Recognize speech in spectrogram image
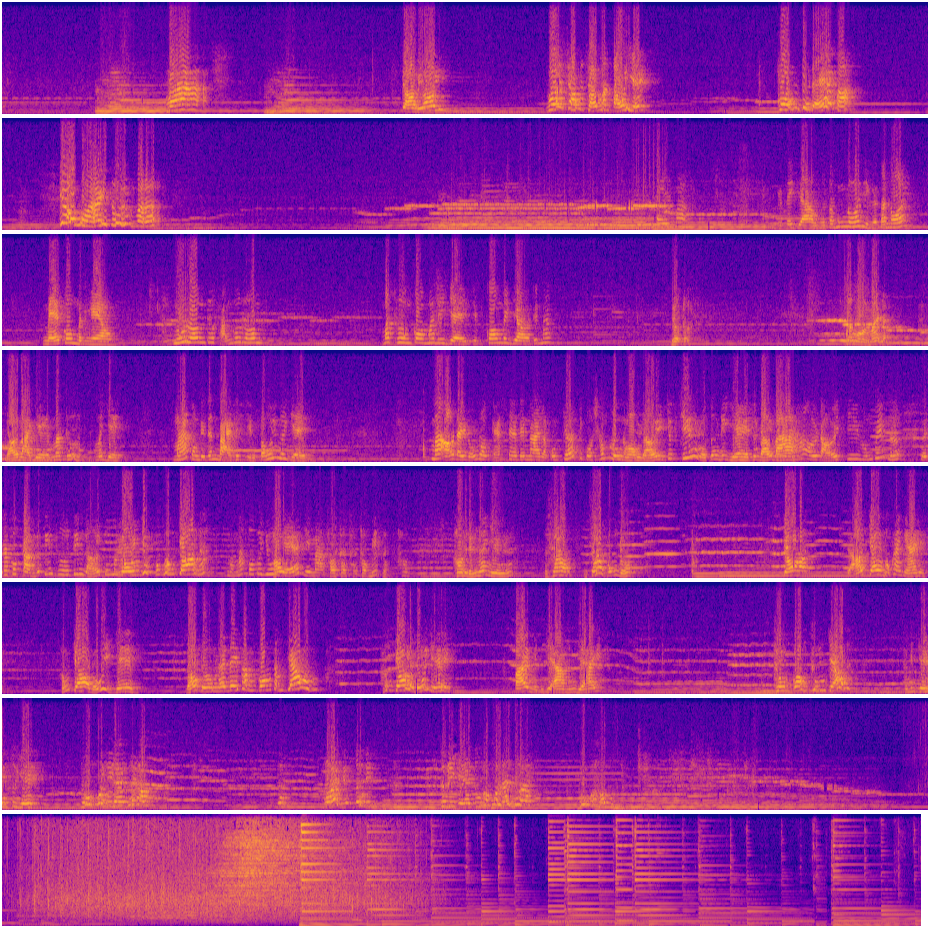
Má Trời ơi! Nói xong sợ mang tội vậy Con tôi đẻ mà. Cháu ngoại tôi mà. Thôi mà, Người ta giàu người ta muốn nói gì người ta nói. Mẹ con mình nghèo. Ngủ rơm theo phận của rơm. Má thương con má đi về giùm con bây giờ đi má. Được rồi. Má ngồi má đợi, đợi bà về má thương má về. Má con đi đánh bài tới chiều tối mới về. Má ở đây rủi ro kẹt xe đêm nay là con chết chứ con sống nổi. ngồi đợi chút xíu rồi tôi đi về tôi đợi bà. Má ơi đợi chi không biết nữa. Người ta có cầm cái tiếng thưa tiếng lợi của má Rồi chút cũng không cho nữa. Mà má con có vui Thôi. vẻ gì mà? Thôi thôi thôi, thôi biết rồi. Thôi. Thôi đừng nói nhiều nữa Sao? Sao cũng được. Cho Ở chơi một hai ngày. Không cho đuổi gì về. Đổ đường lên đây thăm con, thăm cháu. Không cho là đuổi về. Tay mình già, mình dạy. Thương con, thương cháu. Thì mình chịu tôi về. Tôi không có đi lên nữa đâu. Tôi Nói chuyện tôi đi. Tôi đi về, tôi không có lên nữa. Đâu Muốn không.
